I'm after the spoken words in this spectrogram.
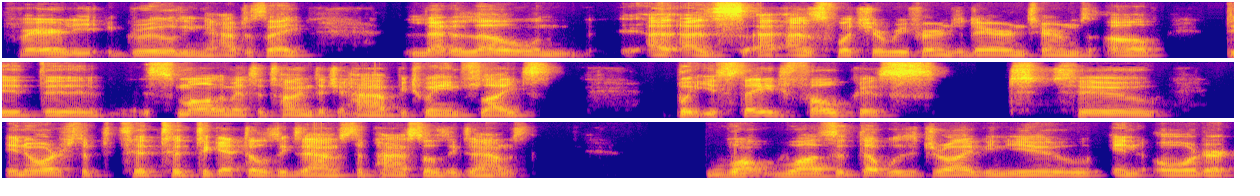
fairly grueling, I have to say, let alone as as what you're referring to there in terms of the the small amount of time that you have between flights. But you stayed focused to in order to, to, to, to get those exams, to pass those exams. What was it that was driving you in order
